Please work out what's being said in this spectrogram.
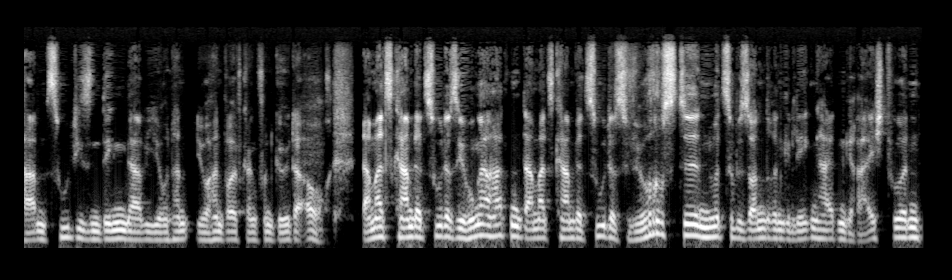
haben zu diesen Dingen da wie Johann, Johann Wolfgang von Goethe auch. Damals kam dazu, dass sie Hunger hatten. Damals kam dazu, dass Würste nur zu besonderen Gelegenheiten gereicht wurden,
